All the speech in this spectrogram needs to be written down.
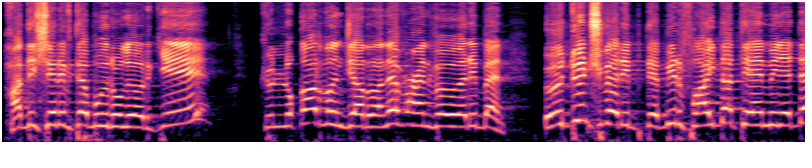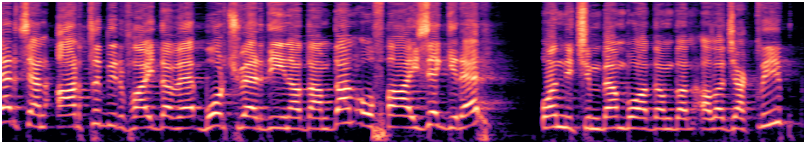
Hadis-i şerifte buyruluyor ki Küllü kardın cerra nef'an feveriben Ödünç verip de bir fayda temin edersen artı bir fayda ve borç verdiğin adamdan o faize girer. Onun için ben bu adamdan alacaklayıp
